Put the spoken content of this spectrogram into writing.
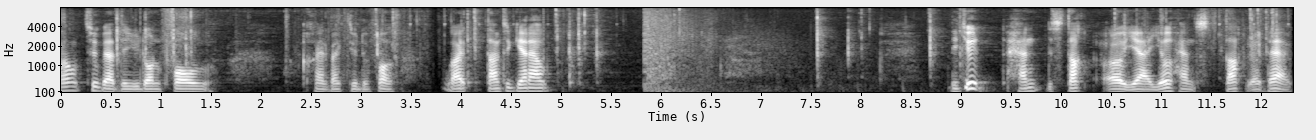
Well, too bad that you don't fall right back to the fall. Right, time to get out. Did you hand stuck? Oh yeah, your hand stuck right there.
